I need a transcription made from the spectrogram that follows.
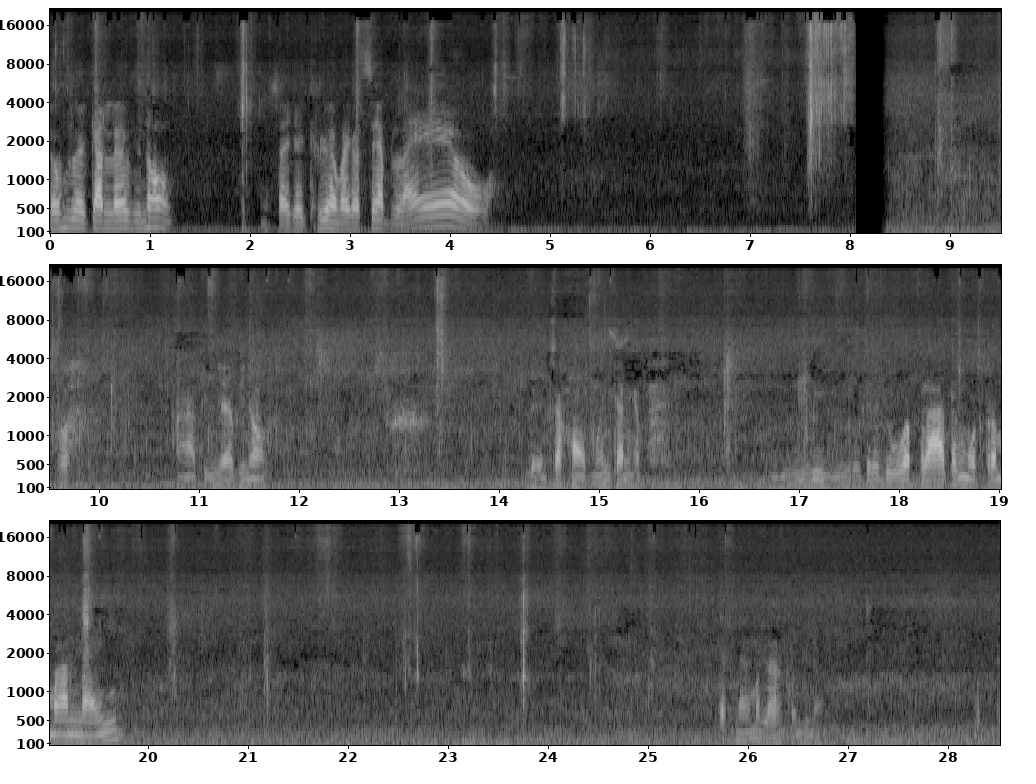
ต้มด้วยกันเลยพี่น้อง ใส่แค่เครื่องไปก็แซ่บแล้วว้ามาถึงแล้วพี่น้อง เดินสะหอบเหมือนกันครับนี่เดี๋ยวจะดูว่าปลาทั้งหมดประมาณไหนตักน้ำมาล้างก่อนพี่น้องหมดแด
